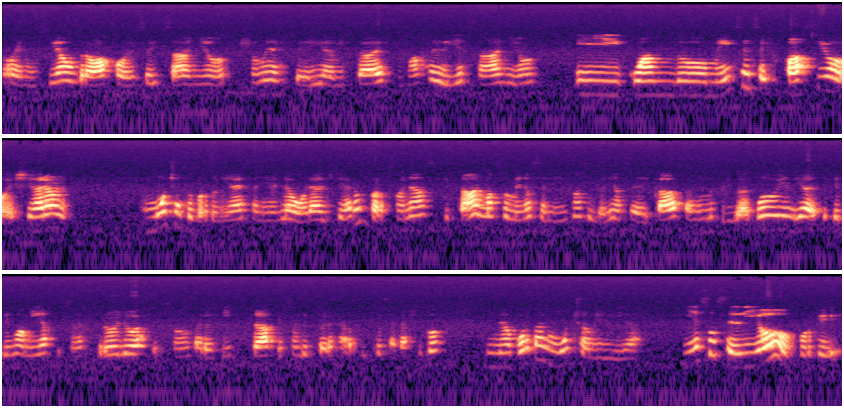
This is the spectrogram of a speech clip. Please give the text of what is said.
renuncié a un trabajo de seis años, yo me despedí de amistades más de 10 años y cuando me hice ese espacio llegaron muchas oportunidades a nivel laboral, llegaron personas que estaban más o menos en mi misma sintonía, o sea, dedicadas al mundo espiritual. Puedo hoy en día decir que tengo amigas que son astrólogas, que son tarotistas, que son lectoras de registros akáshicos y me aportan mucho a mi vida. Y eso se dio porque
